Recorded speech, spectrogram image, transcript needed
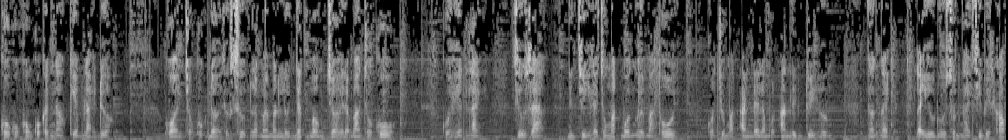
Cô cũng không có cách nào kiềm lại được. Có anh trong cuộc đời thực sự là may mắn lớn nhất mà ông trời đã ban cho cô. Cô hiền lành, dịu dàng Nhưng chỉ là trong mắt mọi người mà thôi. Còn trước mặt anh lại là một an linh tùy hứng Ngang ngạnh, lại yếu đuối suốt ngày chỉ biết khóc.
